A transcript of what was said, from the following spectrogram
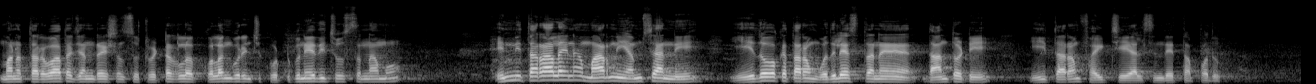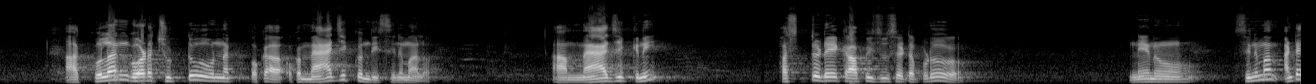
మన తర్వాత జనరేషన్స్ ట్విట్టర్లో కులం గురించి కొట్టుకునేది చూస్తున్నాము. ఎన్ని తరాలైనా మారిన అంశాన్ని ఏదో ఒక తరం వదిలేస్తానే దాంతో ఈ తరం ఫైట్ చేయాల్సిందే తప్పదు. ఆ కులం గోడ చుట్టూ ఉన్న ఒక ఒక మ్యాజిక్ ఉంది సినిమాలో. ఆ మ్యాజిక్ని ఫస్ట్ డే కాపీ చూసేటప్పుడు నేను సినిమా అంటే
